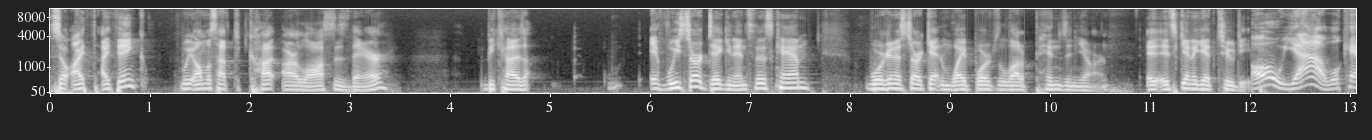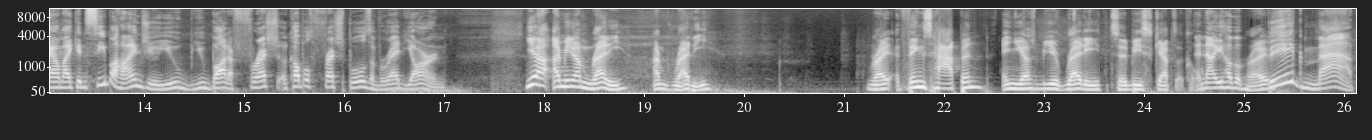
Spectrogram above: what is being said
So I I think we almost have to cut our losses there because if we start digging into this cam, we're gonna start getting whiteboards with a lot of pins and yarn. It, it's gonna get too deep. Oh yeah. Well, Cam, I can see behind you. You you bought a fresh, a couple fresh spools of red yarn. Yeah, I mean I'm ready. I'm ready. Right? Things happen and you have to be ready to be skeptical. And now you have a Right. big map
